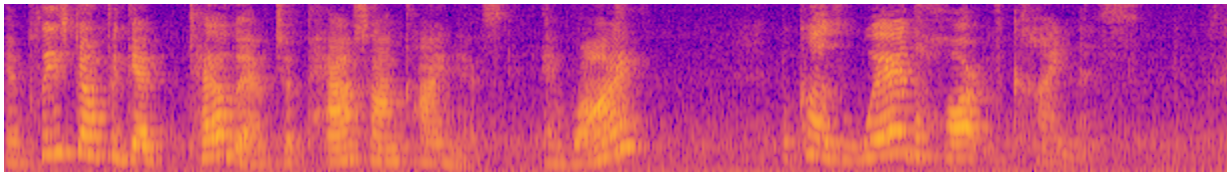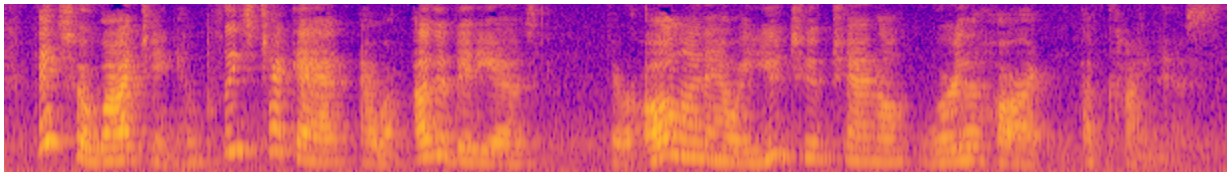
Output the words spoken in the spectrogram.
And please don't forget tell them to pass on kindness. And why? Because we're the heart of kindness. Thanks for watching, and please check out our other videos. They're all on our YouTube channel, We're the Heart of Kindness.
